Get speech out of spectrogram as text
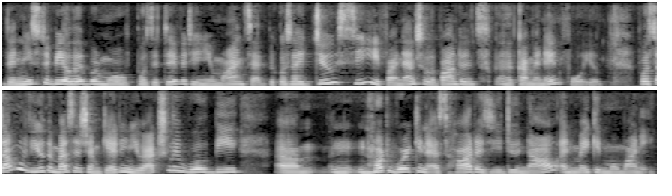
there needs to be a little bit more positivity in your mindset because I do see financial abundance uh, coming in for you. For some of you, the message I'm getting, you actually will be um, not working as hard as you do now and making more money.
